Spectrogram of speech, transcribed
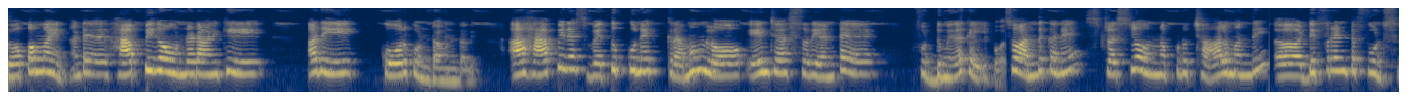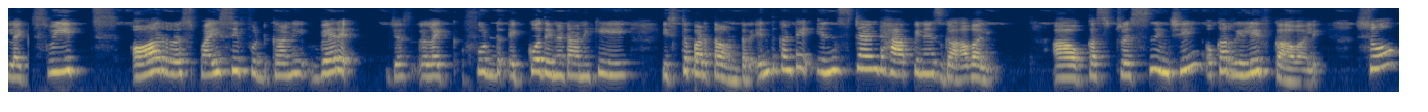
డోపమైన్ అంటే హ్యాపీగా ఉండడానికి అది కోరుకుంటా ఉంటుంది. ఆ హ్యాపీనెస్ వెతుక్కునే క్రమంలో ఏం చేస్తుంది అంటే ఫుడ్ మీదకి వెళ్ళిపోతుంది సో అందుకనే స్ట్రెస్లో ఉన్నప్పుడు చాలా మంది different foods like sweets or spicy food కానీ వేరే జస్ట్ లైక్ ఫుడ్ ఎక్కువ తినడానికి ఇష్టపడతా ఉంటారు. ఎందుకంటే ఇన్స్టెంట్ హ్యాపీనెస్ కావాలి. ఆ ఒక స్ట్రెస్ నుంచి ఒక రిలీఫ్ కావాలి. సో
